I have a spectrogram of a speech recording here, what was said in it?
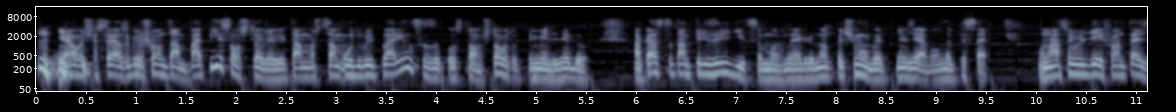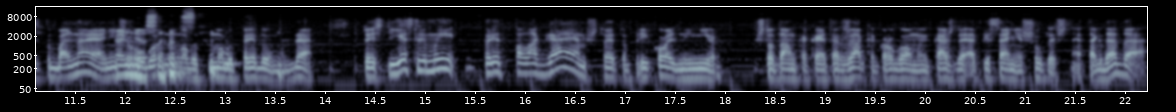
Я вот сейчас сразу говорю, что он там пописал, что ли, или там, может, сам удовлетворился за кустом, что вы тут имели в виду? Оказывается, там перезарядиться можно. Я говорю, ну почему бы это нельзя было написать? У нас у людей фантазия-то больная, они Конечно. что угодно могут, могут придумать, да. То есть, если мы предполагаем, что это прикольный мир, что там какая-то ржака кругом и каждое описание шуточное, тогда да.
